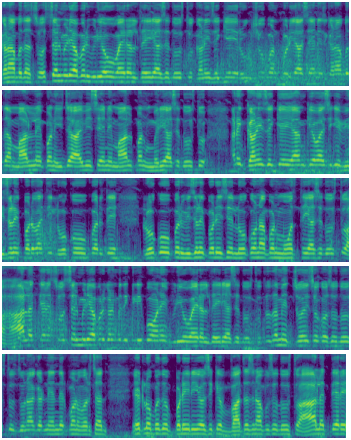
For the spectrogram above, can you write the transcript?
ઘણા બધા સોશિયલ મીડિયા પર વીડિયો વાયરલ થઈ રહ્યા છે દોસ્તો. ઘણી જગ્યાએ વૃક્ષો પણ પડ્યા છે અને ઘણા બધા માલને પણ ઈજા આવી છે અને માલ પણ મર્યા છે દોસ્તો. અને ઘણી જગ્યાએ એમ કહેવાય છે કે વીજળી પડવાથી લોકો ઉપર તે, લોકો ઉપર વીજળી પડી છે, લોકોના પણ મોત થયા છે દોસ્તો. હાલ અત્યારે સોશિયલ મીડિયા પર ઘણી બધી ક્લિપો અને વીડિયો વાયરલ થઈ રહ્યા છે દોસ્તો. તો તમે જોઈ શકો છો દોસ્તો, જુનાગઢની અંદર પણ વરસાદ એટલો બધો પડી રહ્યો છે કે વાત જ ના પૂછો દોસ્તો. હાલ અત્યારે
